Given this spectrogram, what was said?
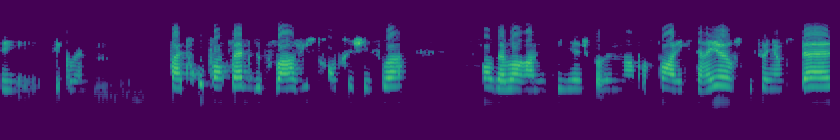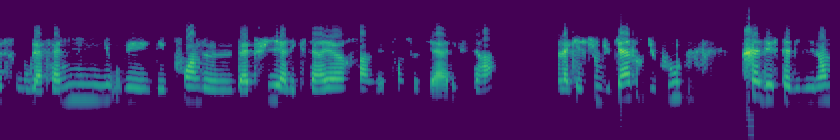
c'est quand même pas trop pensable de pouvoir juste rentrer chez soi sans avoir un étayage quand même important à l'extérieur, des soignants qui passent, ou la famille, ou des, des points d'appui à l'extérieur, enfin des centres sociaux, etc. La question du cadre, du coup, très déstabilisant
